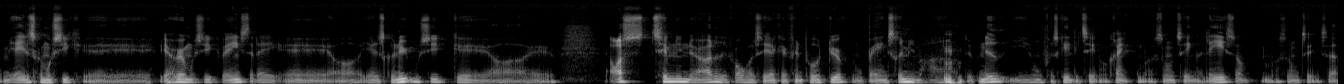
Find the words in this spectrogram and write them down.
Jamen, jeg elsker musik. Øh, jeg hører musik hver eneste dag, øh, og jeg elsker ny musik, og også temmelig nørdet i forhold til, at jeg kan finde på at dyrke nogle bands rimelig meget, og dykke ned i nogle forskellige ting omkring dem, og sådan ting, og læse om dem, og sådan ting. Så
